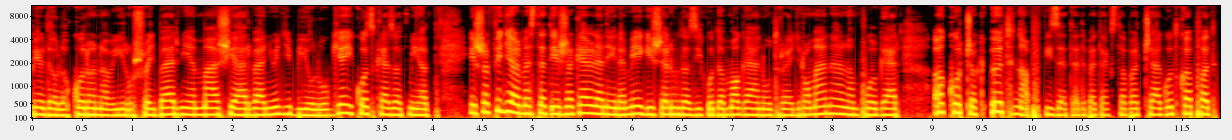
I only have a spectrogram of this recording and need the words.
például a koronavírus vagy bármilyen más járványügyi biológiai kockázat miatt, és a figyelmeztetések ellenére mégis elutazik oda magánútra egy román állampolgár, akkor csak öt nap fizetett betegszabadságot kaphat,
